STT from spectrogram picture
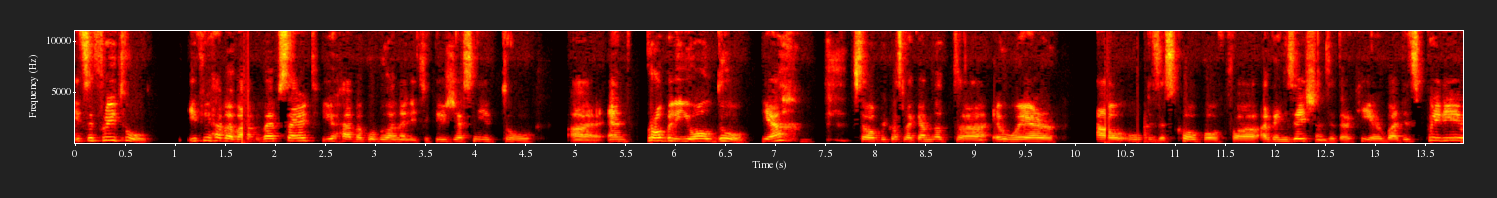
it's a free tool. If you have a website, you have a Google Analytics. You just need to uh, and probably you all do, yeah? So because like I'm not uh, aware how what is the scope of uh, organizations that are here, but it's pretty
